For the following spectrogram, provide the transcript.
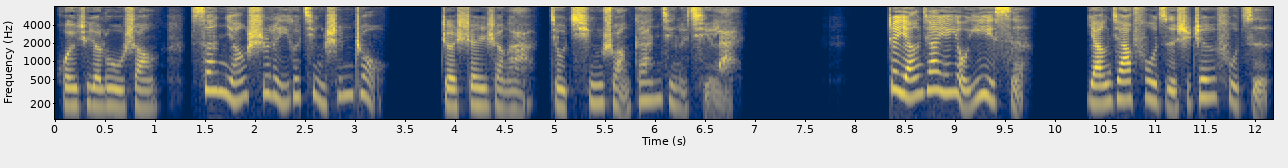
回去的路上，三娘施了一个净身咒。这身上啊，就清爽干净了起来。这杨家也有意思，杨家父子是真父子，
